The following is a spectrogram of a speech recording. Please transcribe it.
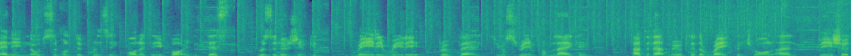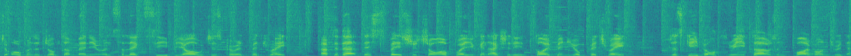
any noticeable difference in quality, but this resolution can really, really prevent your stream from lagging. After that, move to the rate control and be sure to open the drop down menu and select CBR which is current bitrate. After that this space should show up where you can actually type in your bitrate. Just keep it on 3500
